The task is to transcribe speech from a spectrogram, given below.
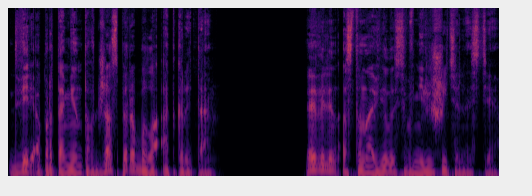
Дверь апартаментов Джаспера была открыта. Эвелин остановилась в нерешительности.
